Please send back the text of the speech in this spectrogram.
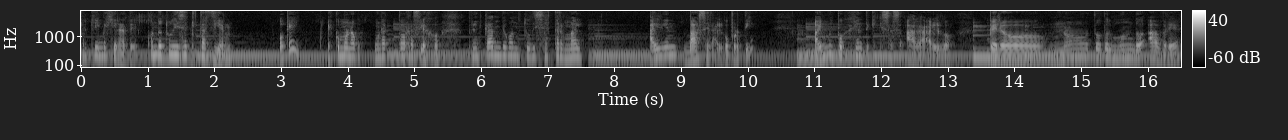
Porque imagínate, cuando tú dices que estás bien, ok, es como un acto reflejo. Pero en cambio, cuando tú dices estar mal, ¿alguien va a hacer algo por ti? Hay muy poca gente que quizás haga algo, pero no todo el mundo abre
